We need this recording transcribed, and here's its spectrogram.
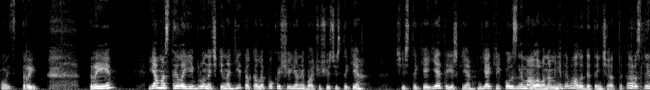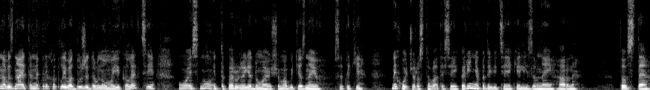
ось три. Три. Я мастила їй брунечки на діток, але поки що я не бачу. Щось ось таке щось таке є трішки. Я кількох знімала, вона мені давала дитинчат. Така рослина, ви знаєте, неприхотлива, дуже давно в моїй колекції. Ось, ну І тепер уже я думаю, що, мабуть, я з нею все-таки не хочу розставатися. І коріння, подивіться, яке лізе в неї гарне, товсте.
